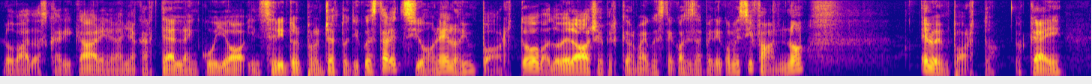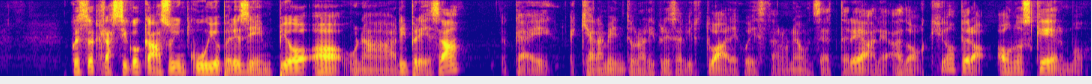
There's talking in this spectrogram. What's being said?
lo vado a scaricare nella mia cartella in cui ho inserito il progetto di questa lezione, lo importo, vado veloce perché ormai queste cose sapete come si fanno, e lo importo, ok? Questo è il classico caso in cui io per esempio ho una ripresa, ok? È chiaramente una ripresa virtuale questa, non è un set reale ad occhio, però ho uno schermo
